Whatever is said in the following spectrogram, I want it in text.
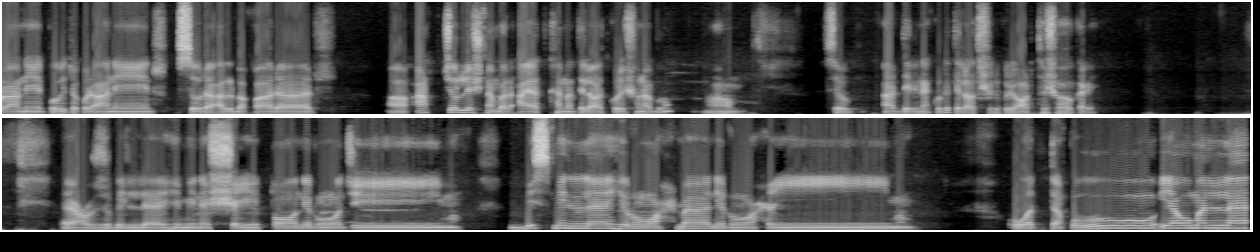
কোরআনের, পবিত্র কোরআনের, সৌরা আল বাকারার আটচল্লিশ নম্বর আয়াতখানা তেলাওয়াত করে শোনাবো। সো আর দেরি না করে তেলাওয়াত শুরু করি অর্থ সহকারে أعوذ بالله من الشيطان الرجيم بسم الله الرحمن الرحيم واتقوا يوما لا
